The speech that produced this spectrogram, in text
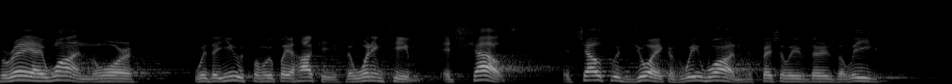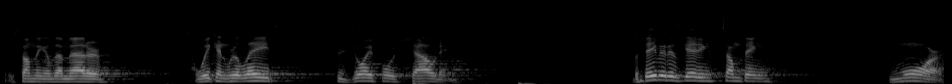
Hooray, I won! Or with the youth when we play hockey, the winning team, it shouts. It shouts with joy because we won, especially if there's a league or something of that matter. We can relate to joyful shouting. But David is getting something more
